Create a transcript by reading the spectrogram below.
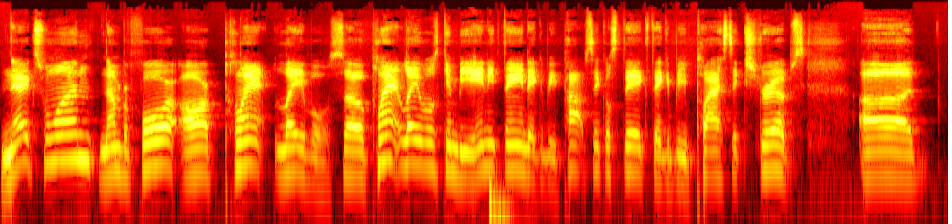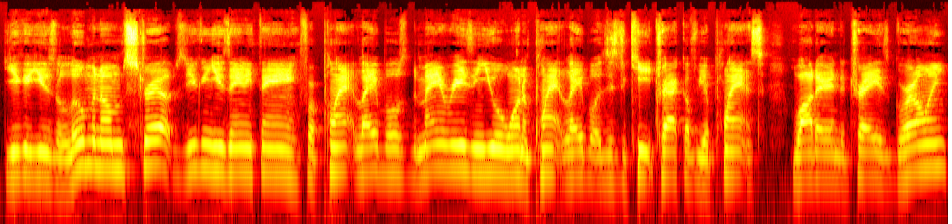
Next one, number four, are plant labels. So plant labels can be anything. They could be popsicle sticks. They could be plastic strips. Uh, you can use aluminum strips. You can use anything for plant labels. The main reason you would want a plant label is just to keep track of your plants while they're in the trays growing.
